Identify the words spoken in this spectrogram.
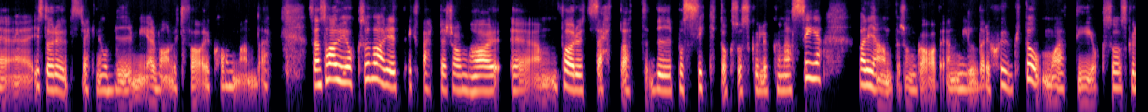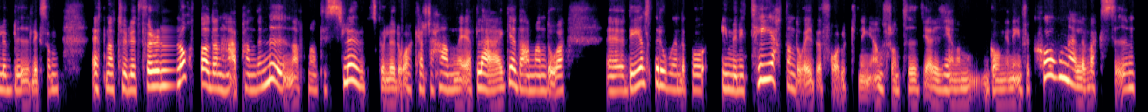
eh, i större utsträckning och blir mer vanligt förekommande. Sen så har det också varit experter som har eh, förutsett att vi på sikt också skulle kunna se varianter som gav en mildare sjukdom och att det också skulle bli liksom ett naturligt förlopp av den här pandemin, att man till slut skulle då kanske hamna i ett läge där man då Eh, dels beroende på immuniteten då i befolkningen från tidigare genomgången infektion eller vaccin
